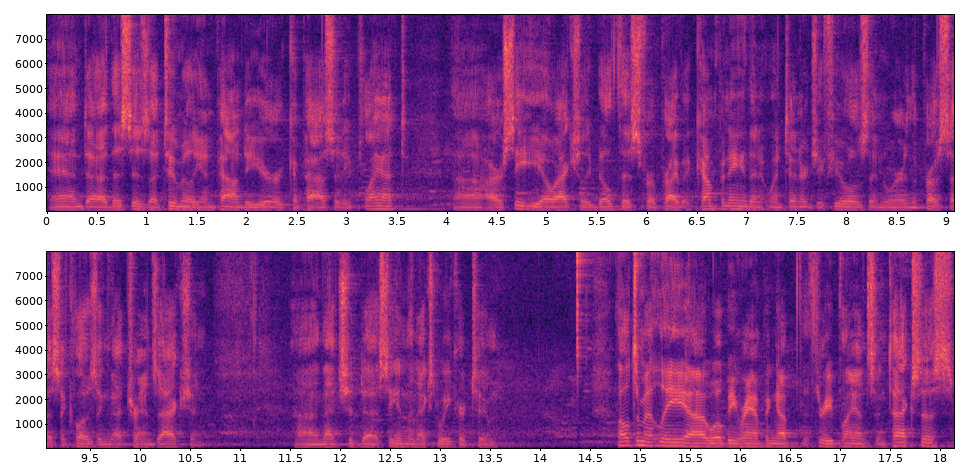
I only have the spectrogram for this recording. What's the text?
and uh, this is a 2 million pound a year capacity plant. Uh, our CEO actually built this for a private company, then it went to Energy Fuels, and we're in the process of closing that transaction. Uh, that should uh, see in the next week or two. Ultimately, uh, we'll be ramping up the three plants in Texas.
